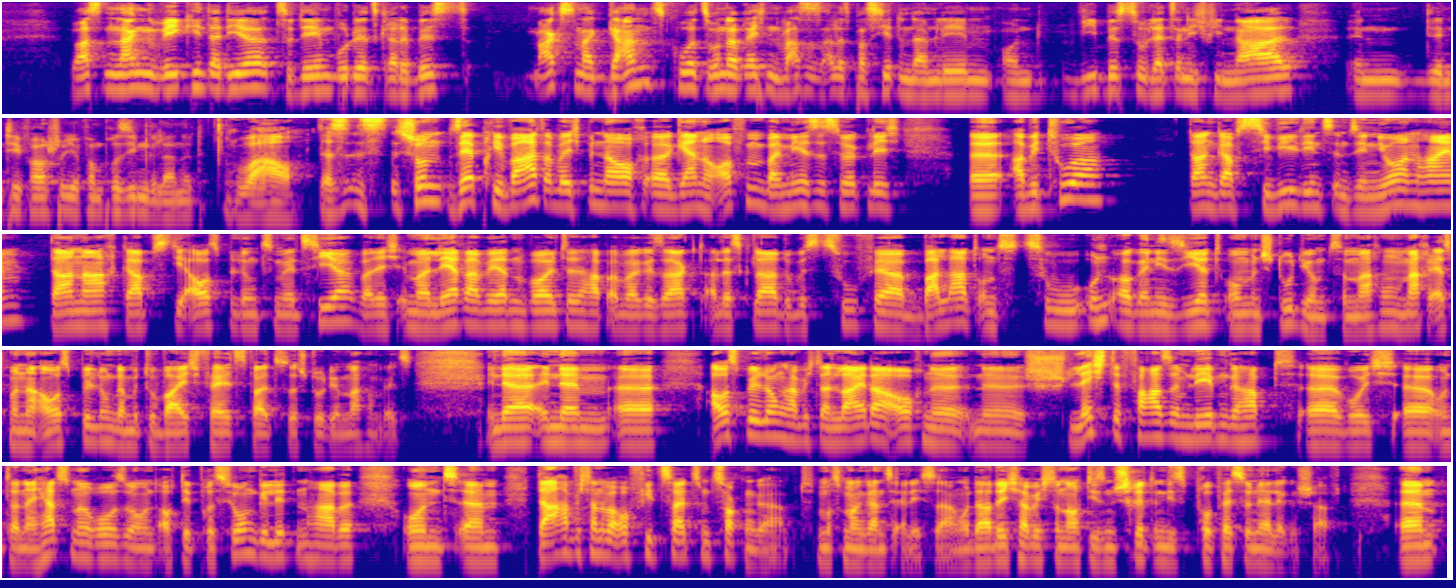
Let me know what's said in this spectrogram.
Du hast einen langen Weg hinter dir zu dem, wo du jetzt gerade bist. Magst du mal ganz kurz runterbrechen, was ist alles passiert in deinem Leben und wie bist du letztendlich final in dem TV-Studio von ProSieben gelandet? Wow, das ist ist schon sehr privat, aber ich bin da auch äh, gerne offen. Bei mir ist es wirklich äh, Abitur, dann gab's Zivildienst im Seniorenheim, danach gab's die Ausbildung zum Erzieher, weil ich immer Lehrer werden wollte, habe aber gesagt, alles klar, du bist zu verballert und zu unorganisiert, um ein Studium zu machen. Mach erstmal eine Ausbildung, damit du weich fällst, falls du das Studium machen willst. In der in dem äh, Ausbildung habe ich dann leider auch eine, eine schlechte Phase im Leben gehabt, äh, wo ich äh, unter einer Herzneurose und auch Depression gelitten habe. Und ähm, da habe ich dann aber auch viel Zeit zum Zocken gehabt, muss man ganz ehrlich sagen. Und dadurch habe ich dann auch diesen Schritt in dieses Professionelle geschafft. Ähm,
